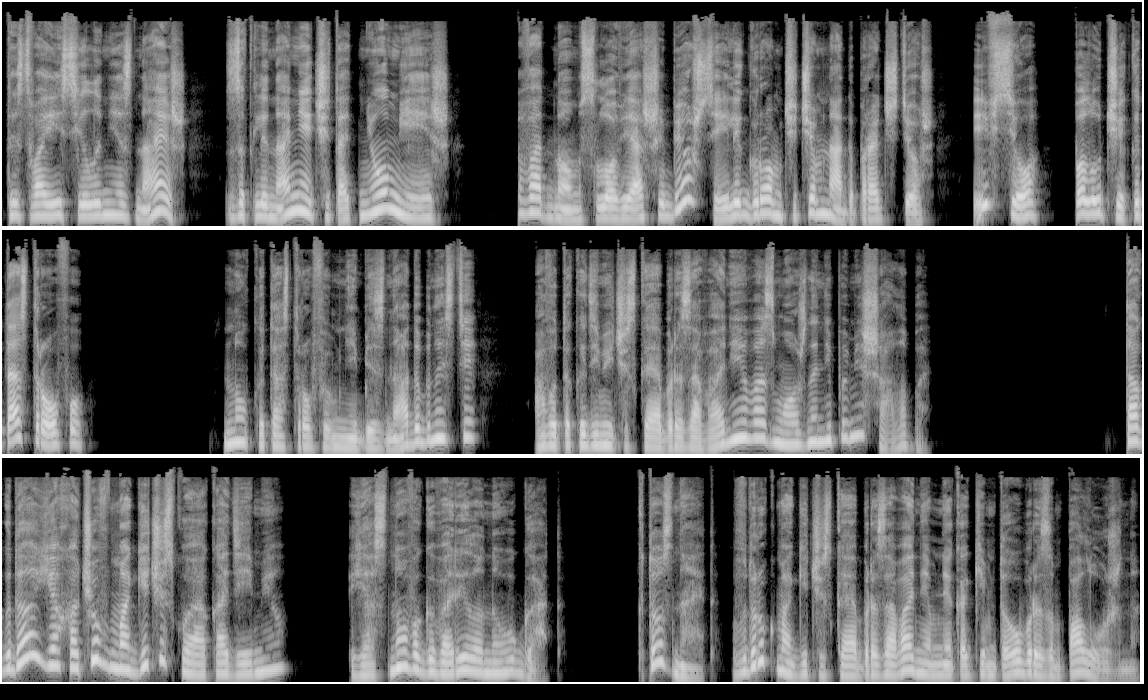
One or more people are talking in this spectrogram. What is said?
Ты свои силы не знаешь, заклинания читать не умеешь. В одном слове ошибешься или громче, чем надо, прочтешь, и все, получи катастрофу». Ну, катастрофы мне без надобности, а вот академическое образование, возможно, не помешало бы. «Тогда я хочу в магическую академию», я снова говорила наугад. Кто знает, вдруг магическое образование мне каким-то образом положено.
